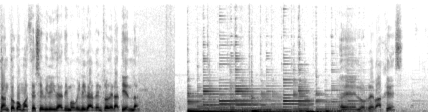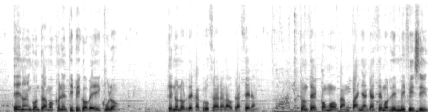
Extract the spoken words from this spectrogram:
tanto como accesibilidad y movilidad dentro de la tienda. Rebajes eh, nos encontramos con el típico vehículo que no nos deja cruzar a la otra acera. Entonces, como campaña que hacemos de Inmifisi,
